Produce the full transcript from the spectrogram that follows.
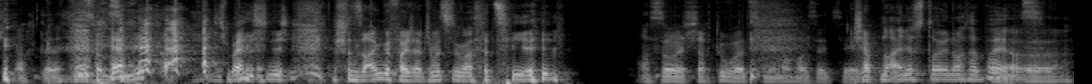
Ich dachte, das ich meine ich nicht. Du hast schon so angefeuert, ich willst du was erzählen. Achso, ich dachte, du wolltest mir noch was erzählen. Ich habe nur eine Story noch dabei. Uns.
